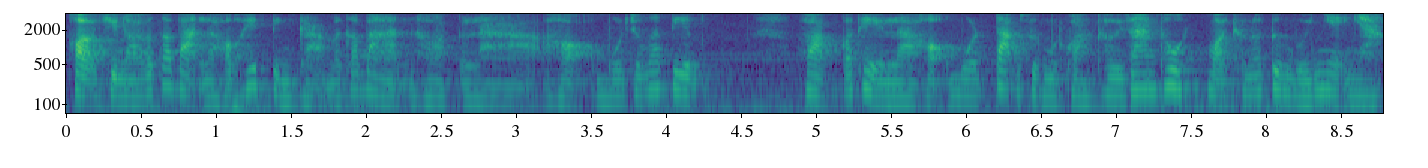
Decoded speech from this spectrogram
Họ chỉ nói với các bạn là họ hết tình cảm với các bạn hoặc là họ muốn chúng ta tiêm hoặc có thể là họ muốn tạm dừng một khoảng thời gian thôi, mọi thứ nó tương đối nhẹ nhàng.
